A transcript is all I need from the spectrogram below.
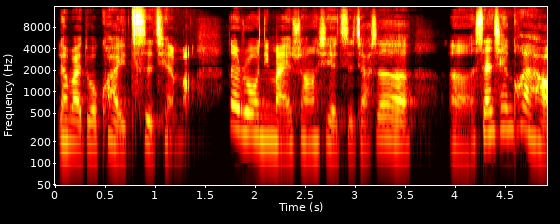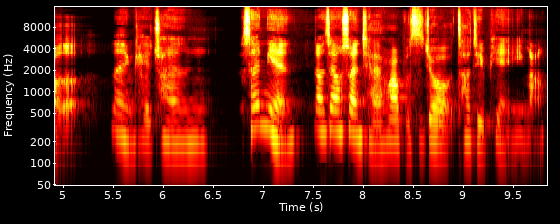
两百多块一次钱嘛。那如果你买一双鞋子，假设呃三千块好了，那你可以穿三年。那这样算起来的话，不是就超级便宜吗？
